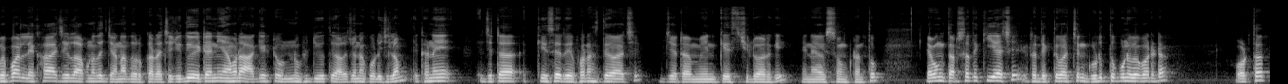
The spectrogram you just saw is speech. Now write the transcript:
ব্যাপার লেখা আছে যেগুলো আপনাদের জানা দরকার আছে। যদিও এটা নিয়ে আমরা আগে একটা অন্য ভিডিওতে আলোচনা করেছিলাম। এখানে যেটা কেসের রেফারেন্স দেওয়া আছে, যেটা মেন কেস ছিল আর কি, এনআইএস সংক্রান্ত। এবং তার সাথে কি আছে, এটা দেখতে পাচ্ছেন, গুরুত্বপূর্ণ ব্যাপার এটা। অর্থাৎ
